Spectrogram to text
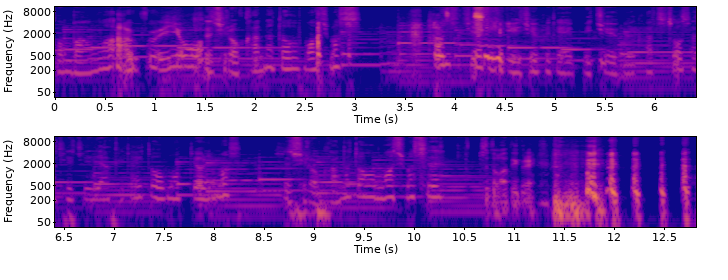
こんばんは。熱いよ。鈴代かなと申します。本日 YouTube で VTuber 活動させていただきたいと思っております。鈴代かなと申します。ちょっと待ってくれ。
